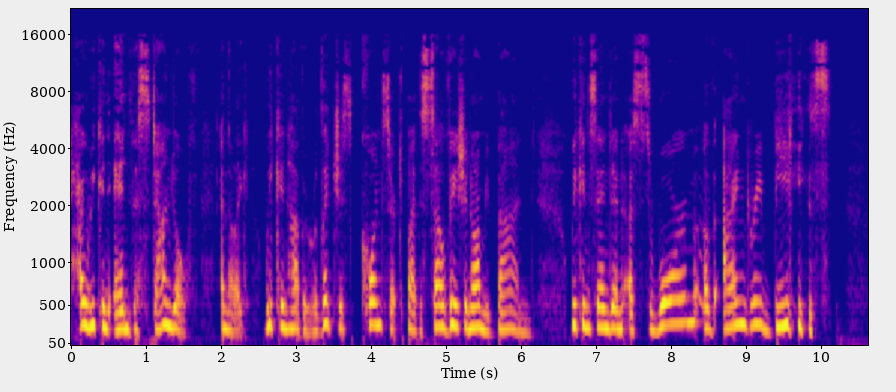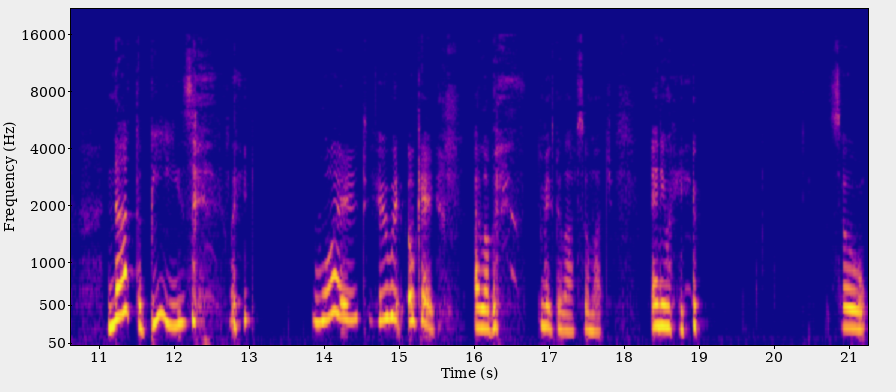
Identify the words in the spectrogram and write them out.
how we can end the standoff. And they're like, we can have a religious concert by the Salvation Army band. We can send in a swarm of angry bees not the bees. like, what? Who would? Okay, I love it. it makes me laugh so much. Anyway, so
